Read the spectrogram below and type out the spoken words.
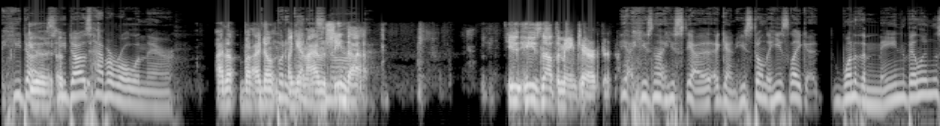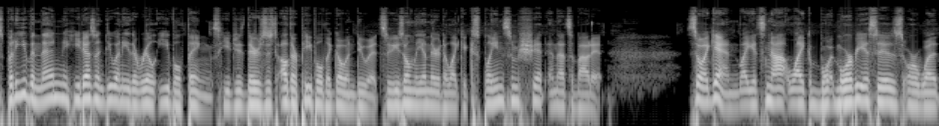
he does. Good. He does have a role in there. I don't, but I don't. But again, I haven't seen that. He, he's not the main character. Yeah, he's not. He's yeah. Again, he's still. He's like one of the main villains, but even then, he doesn't do any of the real evil things. He just there's just other people that go and do it. So he's only in there to like explain some shit, and that's about it. So again, like it's not like Mor- Morbius is or what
